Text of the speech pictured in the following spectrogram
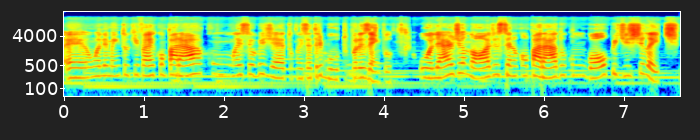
é, um elemento que vai comparar com esse objeto, com esse atributo. Por exemplo, o olhar de Honório sendo comparado com um golpe de estilete.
